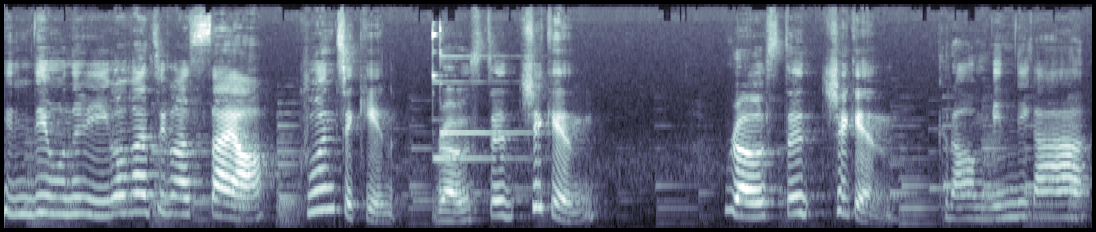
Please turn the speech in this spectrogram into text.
민디 오늘 이거 가지고 왔어요. 구운 치킨, roasted chicken. roasted chicken. 그럼 민디가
